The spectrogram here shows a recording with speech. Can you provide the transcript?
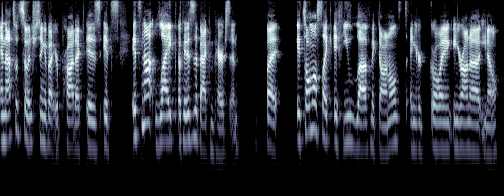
and that's what's so interesting about your product is it's it's not like okay this is a bad comparison but it's almost like if you love McDonald's and you're going and you're on a you know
